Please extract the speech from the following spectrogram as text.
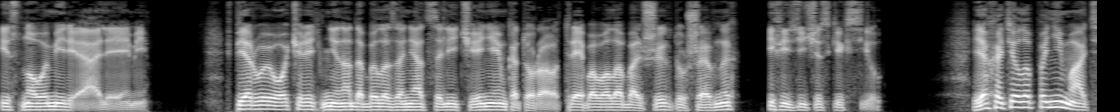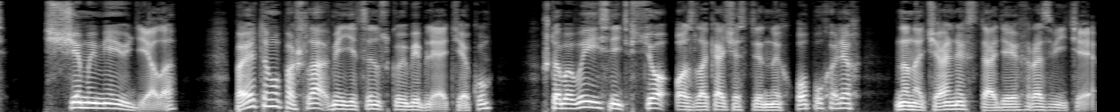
и с новыми реалиями. В первую очередь мне надо было заняться лечением, которого требовало больших душевных и физических сил. Я хотела понимать, с чем имею дело, поэтому пошла в медицинскую библиотеку, чтобы выяснить все о злокачественных опухолях на начальных стадиях развития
